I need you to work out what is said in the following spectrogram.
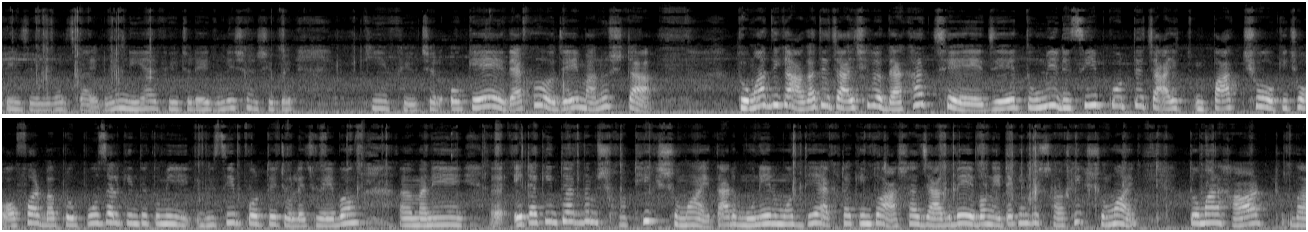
Please universe guide me near ফিউচারে এই রিলেশনশিপের কি ফিউচার ওকে দেখো, যেই মানুষটা তোমার দিকে আগাতে চাইছিল, দেখাচ্ছে যে তুমি রিসিভ করতে চাই, পাচ্ছ কিছু অফার বা প্রপোজাল কিন্তু তুমি রিসিভ করতে চলেছো এবং মানে এটা কিন্তু একদম সঠিক সময়। তার মনের মধ্যে একটা কিন্তু আশা জাগবে এবং এটা কিন্তু সঠিক সময় তোমার হার্ট বা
